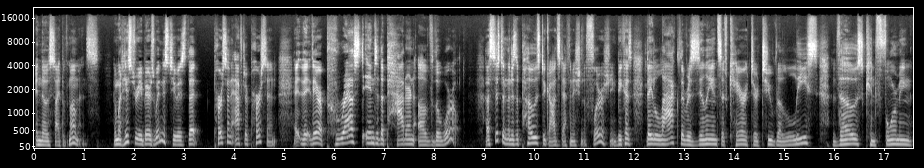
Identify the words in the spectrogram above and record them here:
in those type of moments. And what history bears witness to is that person after person, eh, they, they are pressed into the pattern of the world a system that is opposed to God's definition of flourishing because they lack the resilience of character to release those conforming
